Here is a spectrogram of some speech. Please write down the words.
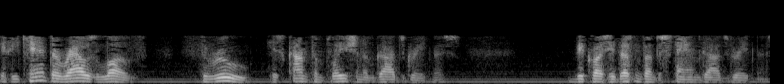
If he can't arouse love through his contemplation of God's greatness, because he doesn't understand God's greatness.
